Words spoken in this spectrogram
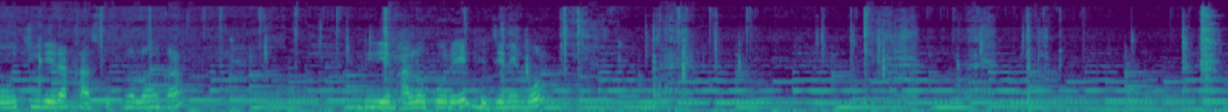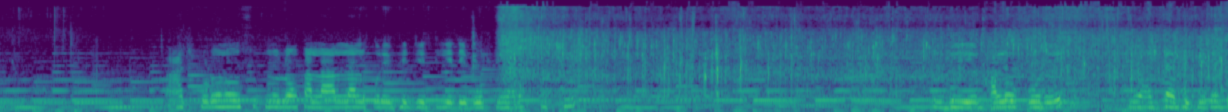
ও চিড়ে রাখা শুকনো লঙ্কা। দিয়ে ভালো করে ভেজে নেব। ফোড়ন ও শুকনো লঙ্কা লাল লাল করে ভেজে দিয়ে দেবো পেঁয়াজ কুচি। দিয়ে ভালো করে পেঁয়াজটা ভেজে দেব।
